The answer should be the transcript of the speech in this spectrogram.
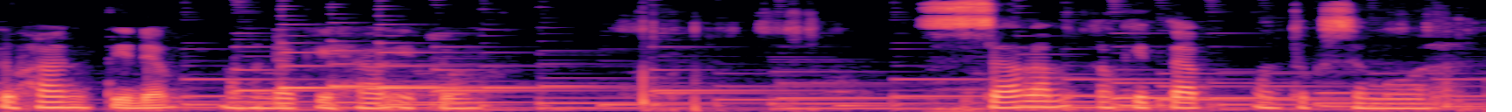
Tuhan tidak menghendaki hal itu. Salam Alkitab untuk semua.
